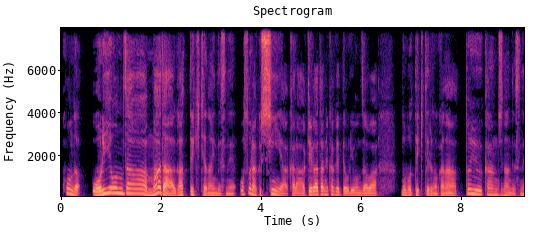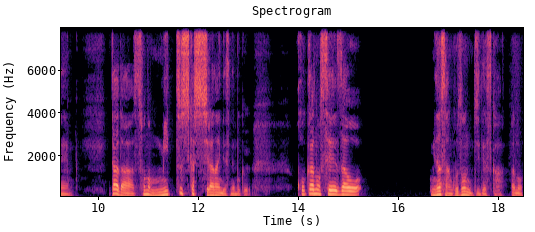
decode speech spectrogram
今度はオリオン座はまだ上がってきてないんですね。おそらく深夜から明け方にかけてオリオン座は登ってきてるのかなという感じなんですね。ただ、その3つしか知らないんですね、僕。他の星座を皆さんご存知ですか？あの、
